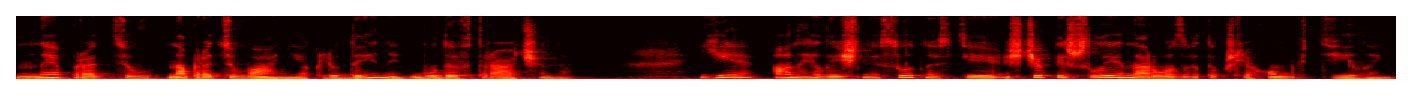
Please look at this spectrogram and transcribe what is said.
непрацю... напрацювань як людини буде втрачено. Є ангеличні сутності, що пішли на розвиток шляхом втілень.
